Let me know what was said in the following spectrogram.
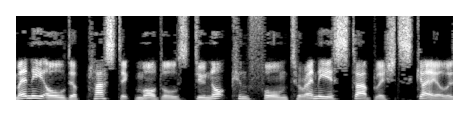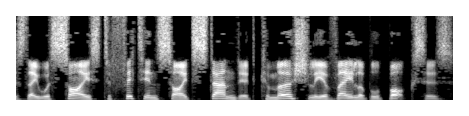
Many older plastic models do not conform to any established scale as they were sized to fit inside standard commercially available boxes,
